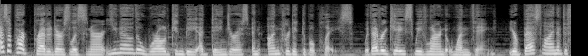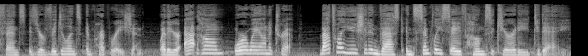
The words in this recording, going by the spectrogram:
As a Park Predators listener, you know the world can be a dangerous and unpredictable place. With every case, we've learned one thing. Your best line of defense is your vigilance and preparation, whether you're at home or away on a trip. That's why you should invest in SimpliSafe Home Security today.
